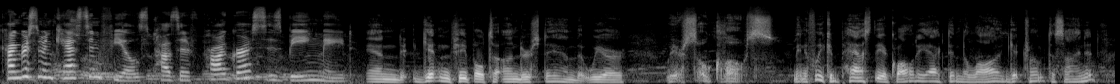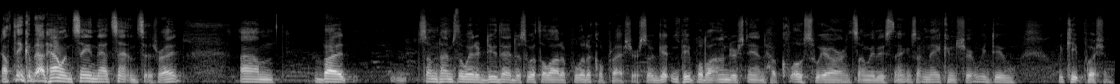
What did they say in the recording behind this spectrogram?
Congressman Casten feels positive progress is being made. And getting people to understand that we are we are so close. I mean, if we could pass the Equality Act into law and get Trump to sign it, now think about how insane that sentence is, right? Um, but sometimes the way to do that is with a lot of political pressure. So getting people to understand how close we are in some of these things and making sure we do, we keep pushing.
